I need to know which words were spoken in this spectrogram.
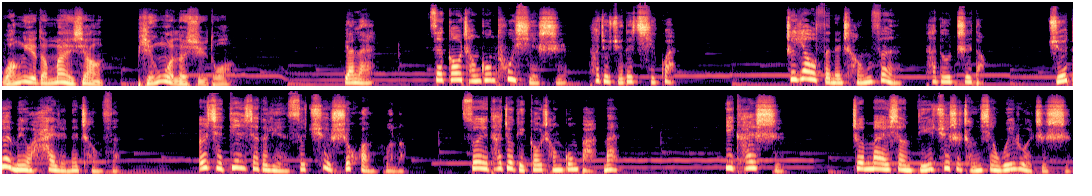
王爷的脉象平稳了许多。原来，在高长恭吐血时，他就觉得奇怪。这药粉的成分他都知道，绝对没有害人的成分。而且殿下的脸色确实缓和了，所以他就给高长恭把脉。一开始，这脉象的确是呈现微弱之势，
